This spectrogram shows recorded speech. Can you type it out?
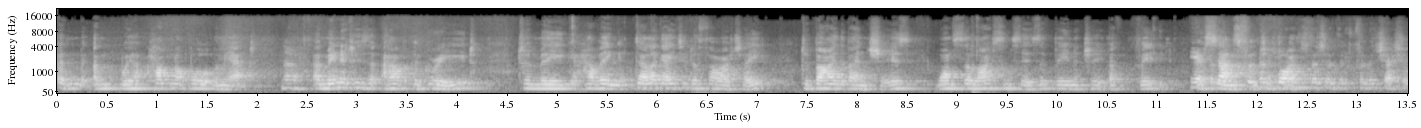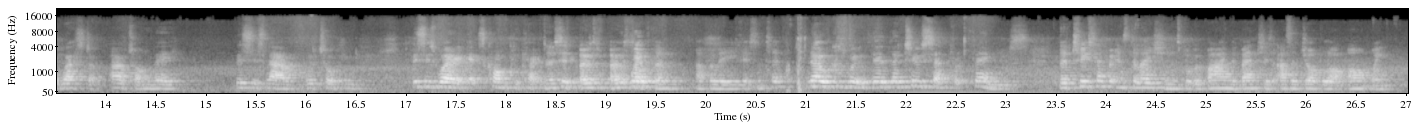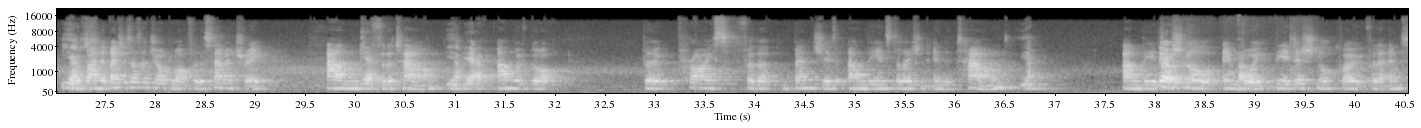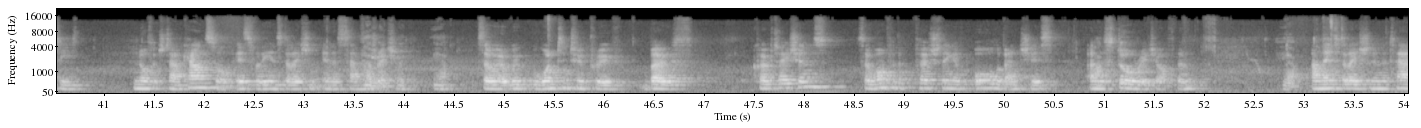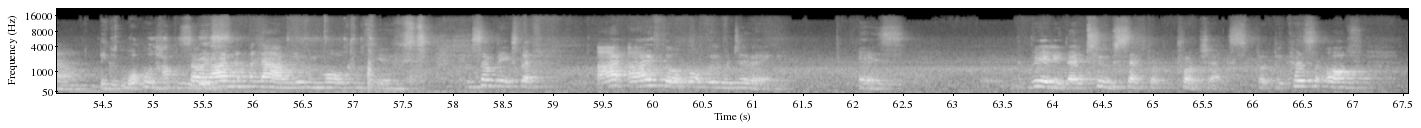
and, and we have not bought them yet. No. Amenities have agreed to me having delegated authority to buy the benches once the licences have been achieved. Have been Yeah, but that's for from the Cheshire ones West. that are the, for the Cheshire West out on the. This is now, we're talking, this is where it gets complicated. No, this is both, both We're- of them, I believe, isn't it? No, because they're, they're two separate things. They're two separate installations, but we're buying the benches as a job lot, aren't we? Yes. We're buying the benches as a job lot for the cemetery and Yeah. for the town, yeah. Yeah. and we've got the price for the benches and the installation in the town. Yeah. And the No. Oh. additional invoice, oh. the additional quote for the NC Northwich Town Council is for the installation in a cemetery. Cemetery, yeah. So we're, we're wanting to improve both quotations. So one for the purchasing of all the benches and the ah. storage of them. Yeah. And the installation in the town. Because what will happen with Sorry. I'm now even more confused. Can somebody explain? I, I thought what we were doing is, really they're two separate projects, but because of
